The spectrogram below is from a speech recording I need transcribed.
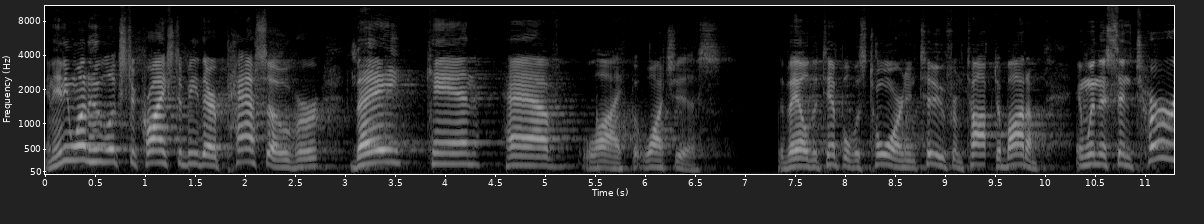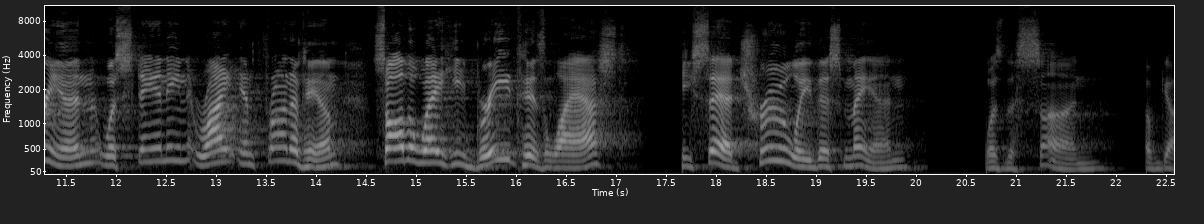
And anyone who looks to Christ to be their Passover, they can have life. But watch this the veil of the temple was torn in two from top to bottom. And when the centurion was standing right in front of him, saw the way he breathed his last, he said, Truly, this man was the Son of God.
